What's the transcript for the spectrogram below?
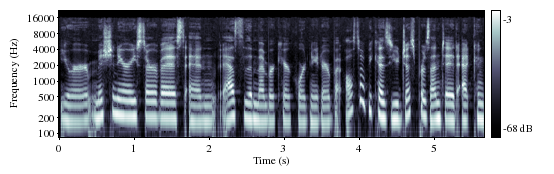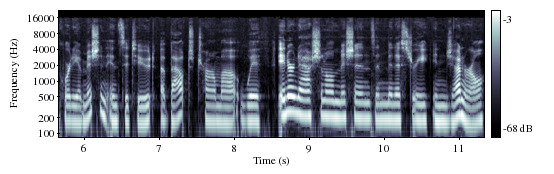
your missionary service and as the member care coordinator, but also because you just presented at Concordia Mission Institute about trauma with international missions and ministry in general.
